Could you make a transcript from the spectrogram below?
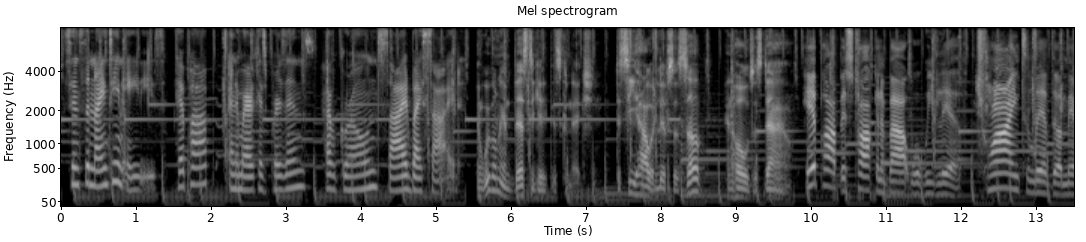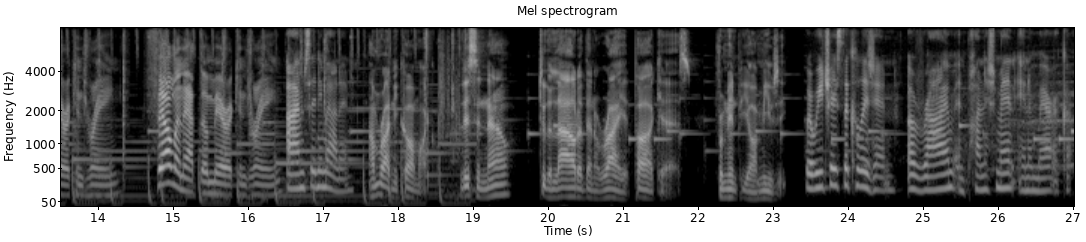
Since the 1980s, hip hop and America's prisons have grown side by side. And we're going to investigate this connection to see how it lifts us up and holds us down. Hip hop is talking about what we live, trying to live the American dream, failing at the American dream. I'm Sydney Madden. I'm Rodney Carmichael. Listen now to the Louder Than a Riot podcast from NPR Music, where we trace the collision of rhyme and punishment in America.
